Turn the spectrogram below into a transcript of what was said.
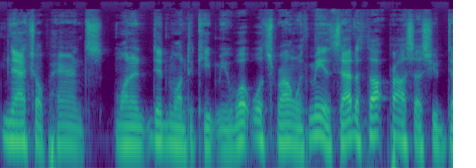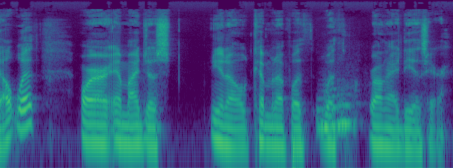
natural parents wanted, didn't want to keep me? What, what's wrong with me? Is that a thought process you dealt with? Or am I just you know, coming up with with mm-hmm. wrong ideas here.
